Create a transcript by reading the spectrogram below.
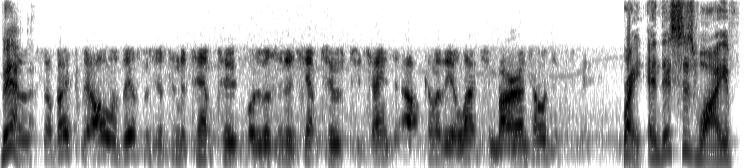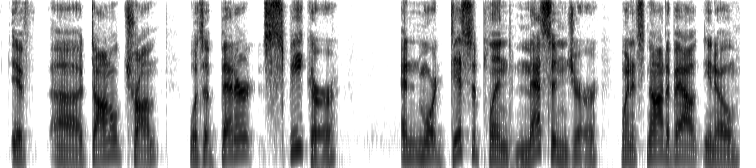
Yeah. So, so, basically, all of this was just an attempt to was an attempt to to change the outcome of the election by our intelligence committee. Right, and this is why if if uh, Donald Trump was a better speaker and more disciplined messenger when it's not about you know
